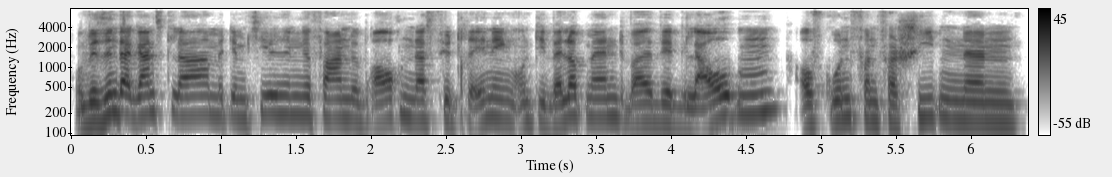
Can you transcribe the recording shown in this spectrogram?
Und wir sind da ganz klar mit dem Ziel hingefahren, wir brauchen das für Training und Development, weil wir glauben, aufgrund von verschiedenen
